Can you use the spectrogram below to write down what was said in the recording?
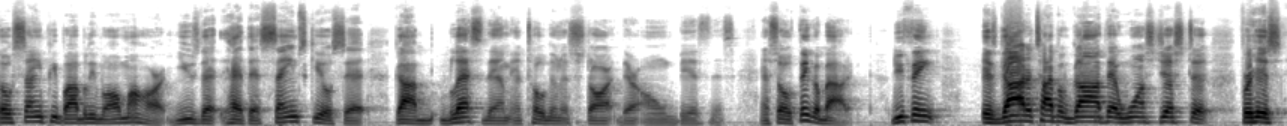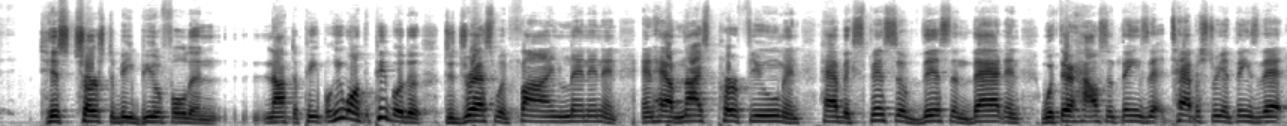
Those same people, I believe all my heart, used that had that same skill set. God blessed them and told them to start their own business. And so think about it. Do you think is God a type of God that wants just to for his his church to be beautiful and not the people. He wants the people to, to dress with fine linen and, and have nice perfume and have expensive this and that and with their house and things that tapestry and things that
